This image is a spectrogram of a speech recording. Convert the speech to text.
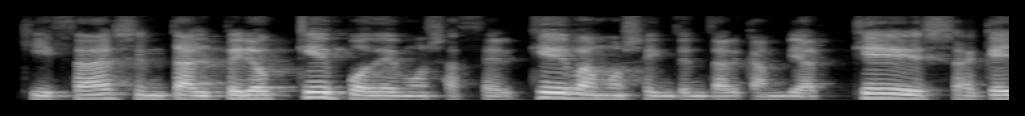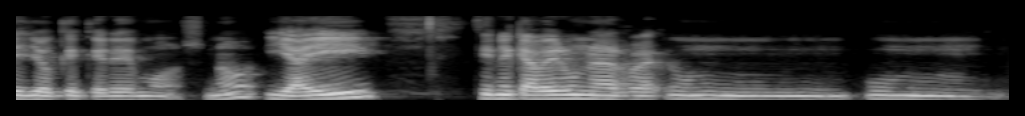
quizás en tal, pero ¿qué podemos hacer? ¿Qué vamos a intentar cambiar? ¿Qué es aquello que queremos? ¿no? Y ahí tiene que haber una, un,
